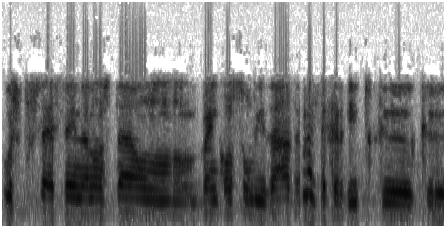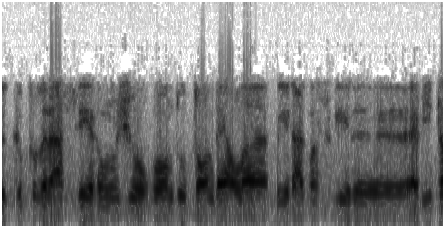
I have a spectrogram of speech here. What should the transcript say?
os processos ainda não estão bem consolidados, mas acredito que, que, que poderá ser um jogo onde o Tondela irá conseguir eh, a vitória.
